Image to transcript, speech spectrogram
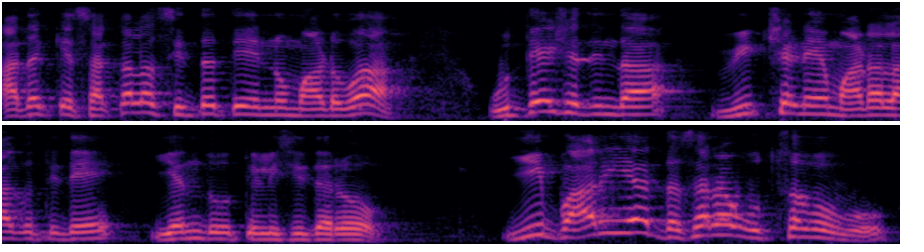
ಅದಕ್ಕೆ ಸಕಲ ಸಿದ್ಧತೆಯನ್ನು ಮಾಡುವ ಉದ್ದೇಶದಿಂದ ವೀಕ್ಷಣೆ ಮಾಡಲಾಗುತ್ತಿದೆ ಎಂದು ತಿಳಿಸಿದರು. ಈ ಬಾರಿಯ ದಸರಾ ಉತ್ಸವವು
